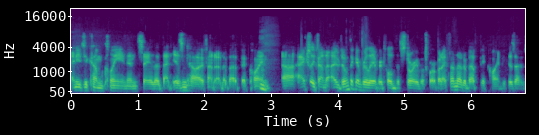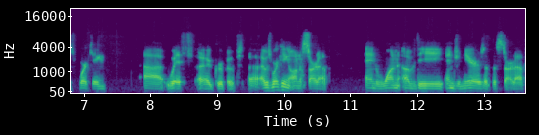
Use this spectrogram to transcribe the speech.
I need to come clean and say that that isn't how I found out about Bitcoin. uh, I actually found, out, I don't think I've really ever told this story before, but I found out about Bitcoin because I was working uh, with a group of, uh, I was working on a startup, and one of the engineers at the startup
